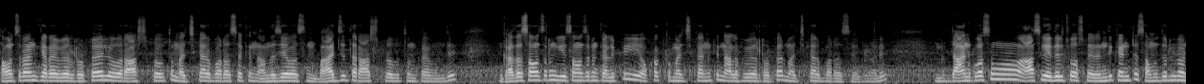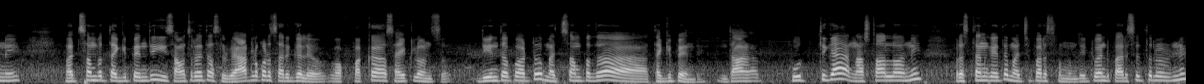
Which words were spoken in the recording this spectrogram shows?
సంవత్సరానికి ఇరవై వేల రూపాయలు రాష్ట్ర ప్రభుత్వం మత్స్యకార భరోసా కింద అందజేయవలసిన బాధ్యత రాష్ట్ర ప్రభుత్వంపై ఉంది. గత సంవత్సరం ఈ సంవత్సరం కలిపి ఒక్కొక్క మత్స్యకారానికి నలభై వేల రూపాయలు మత్స్యకార భరోసా ఇవ్వాలి. దానికోసం ఆశగా ఎదురు చూస్తున్నారు. ఎందుకంటే సముద్రంలోని మత్స్య సంపద తగ్గిపోయింది. ఈ సంవత్సరం అయితే అసలు వేటలు కూడా సరిగ్గా లేవు. ఒక పక్క సైక్లోన్స్. దీంతోపాటు మత్స్య సంపద తగ్గిపోయింది. దా పూర్తిగా నష్టాల్లోని ప్రస్తుతానికైతే మత్స్య పరిశ్రమ ఉంది. ఇటువంటి పరిస్థితుల్లోని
